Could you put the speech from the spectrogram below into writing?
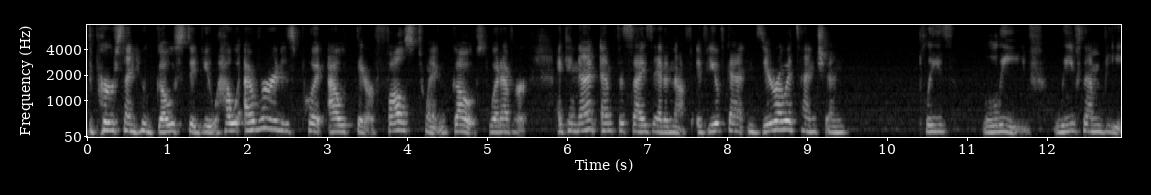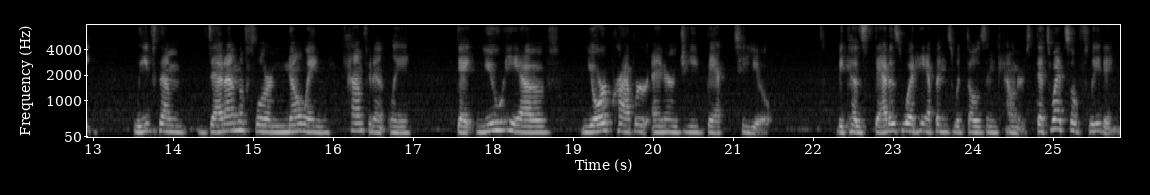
the person who ghosted you, however it is put out there, false twin, ghost, whatever. I cannot emphasize that enough. If you've gotten zero attention, please leave. Leave them be. Leave them dead on the floor, knowing confidently that you have your proper energy back to you. Because that is what happens with those encounters. That's why it's so fleeting.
